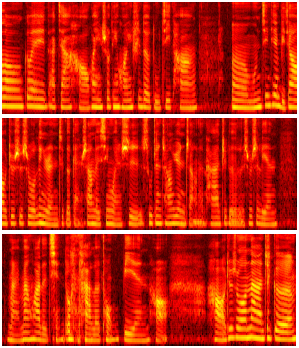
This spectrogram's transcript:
Hello，各位大家好，欢迎收听黄医师的毒鸡汤。嗯，我们今天比较就是说令人这个感伤的新闻是苏贞昌院长呢，他这个是不是连买漫画的钱都 打了统编？好，好，就是说那这个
